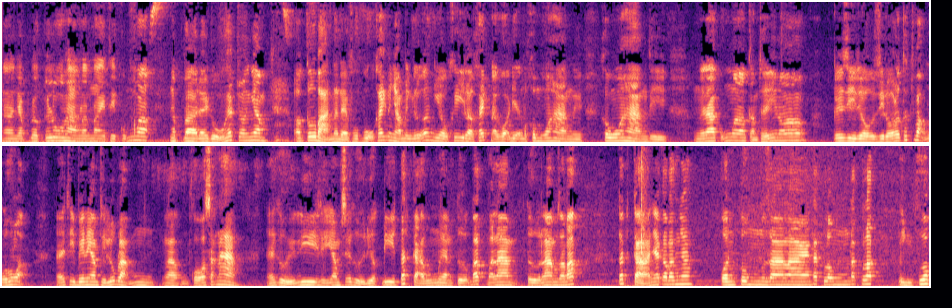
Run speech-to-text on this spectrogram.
là nhập được cái lô hàng lần này thì cũng uh, nhập về đầy đủ hết cho anh em. Uh, cơ bản là để phục vụ khách của nhà mình nữa. Nhiều khi là khách là gọi điện mà không có hàng thì không có hàng thì người ta cũng uh, cảm thấy nó cái gì điều gì đó là thất vọng đúng không ạ? Đấy thì bên em thì lúc nào cũng là cũng có sẵn hàng. Đấy, gửi đi thì em sẽ gửi được đi tất cả vùng miền từ Bắc và Nam từ Nam ra Bắc. Tất cả nha các bác nhá. Con Tum Gia Lai Đắk Nông Đắk Lắk Bình Phước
